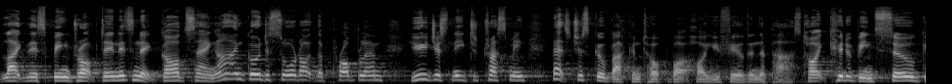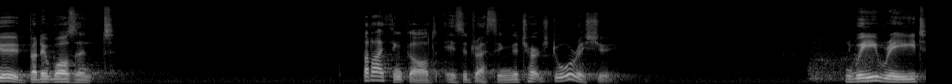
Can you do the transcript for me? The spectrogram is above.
like this being dropped in, isn't it? God saying, I'm going to sort out the problem. You just need to trust me. Let's just go back and talk about how you failed in the past, how it could have been so good, but it wasn't. But I think God is addressing the church door issue we read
